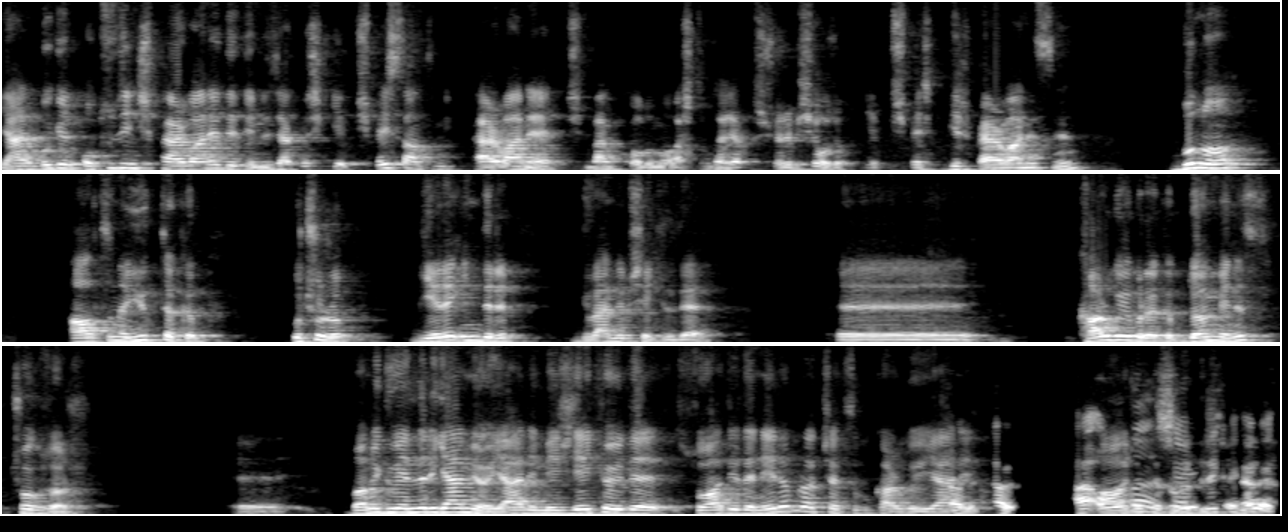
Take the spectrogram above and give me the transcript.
Yani bugün 30 inç pervane dediğimiz yaklaşık 75 santimlik pervane, şimdi ben kolumu açtığım zaman yaklaşık şöyle bir şey olacak 75 bir pervanesinin. Bunu altına yük takıp uçurup bir yere indirip güvenli bir şekilde e, kargoyu bırakıp dönmeniz çok zor. E, bana güvenilir gelmiyor. Yani Mecidiyeköy'de, Suadiye'de neyle bırakacaksın bu kargoyu? Yani tabii, tabii. Ha, orada şey, direkt şey, evet.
